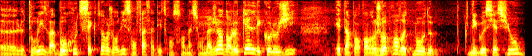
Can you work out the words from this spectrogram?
Euh, le tourisme, beaucoup de secteurs aujourd'hui sont face à des transformations majeures dans lesquelles l'écologie est importante. Donc je reprends votre mot de négociation.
